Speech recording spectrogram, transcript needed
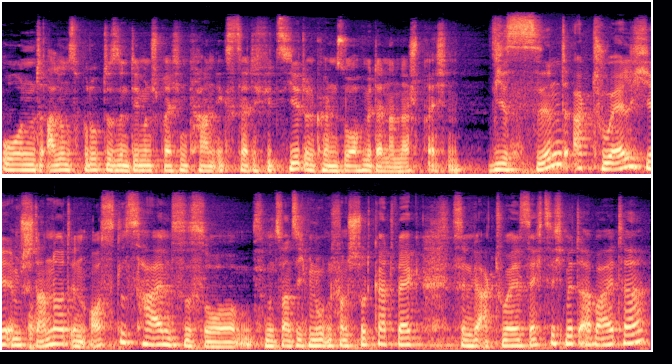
und all unsere Produkte sind dementsprechend KNX zertifiziert und können so auch miteinander sprechen. Wir sind aktuell hier im Standort in Ostelsheim, das ist so 25 Minuten von Stuttgart weg, sind wir aktuell 60 Mitarbeiter.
